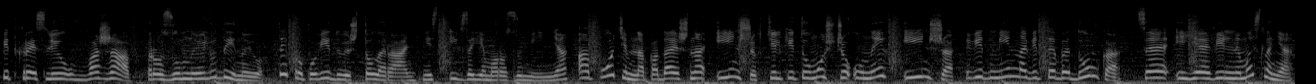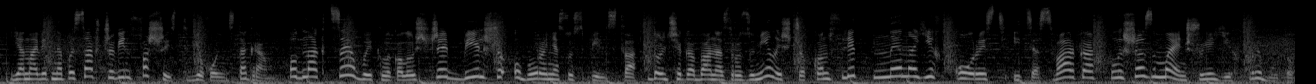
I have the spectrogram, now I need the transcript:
підкреслюю, вважав розумною людиною. Ти проповідуєш толерантність і взаєморозуміння, а потім нападаєш на інших тільки тому, що у них інша відмінна від тебе думка. Це і є вільне мислення. Я навіть написав, що він фашист в його інстаграм. Однак це викликало ще більше обурення суспільства. Дольче Габана зрозуміли, що конфлікт не на їх користь, і ця сварка лише зменшує їх прибуток.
